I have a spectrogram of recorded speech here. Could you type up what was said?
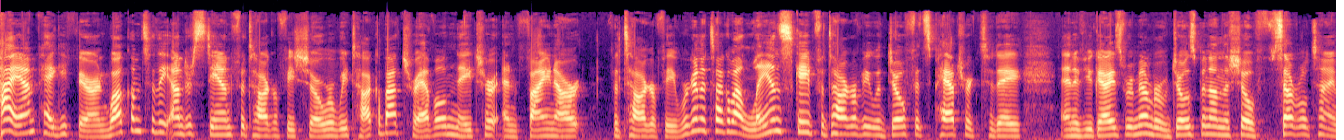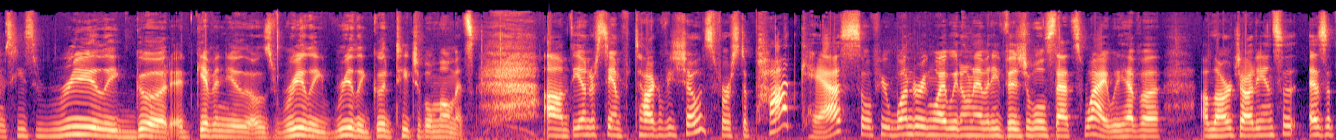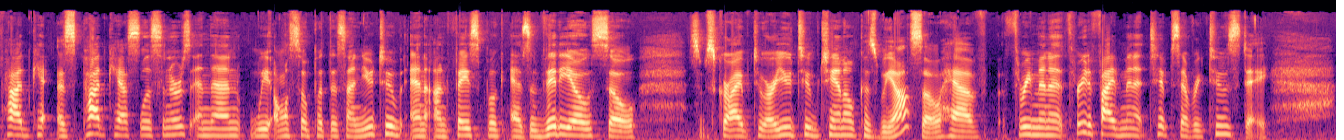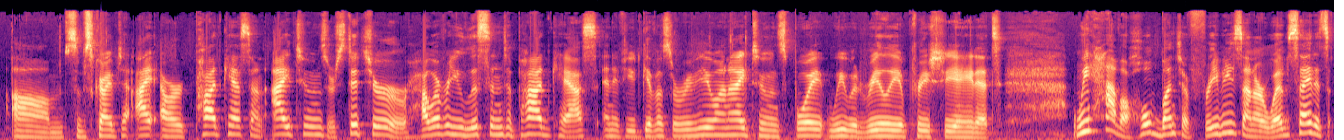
Hi, I'm Peggy Farren. Welcome to the Understand Photography Show where we talk about travel, nature, and fine art photography. We're going to talk about landscape photography with Joe Fitzpatrick today. And if you guys remember, Joe's been on the show several times. He's really good at giving you those really, really good teachable moments. Um, the Understand Photography Show is first a podcast. So if you're wondering why we don't have any visuals, that's why. We have a, a large audience as a podcast as podcast listeners, and then we also put this on YouTube and on Facebook as a video. So subscribe to our YouTube channel because we also have three minute, three to five minute tips every Tuesday. Um, subscribe to I, our podcast on iTunes or Stitcher or however you listen to podcasts. And if you'd give us a review on iTunes, boy, we would really appreciate it. We have a whole bunch of freebies on our website. It's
